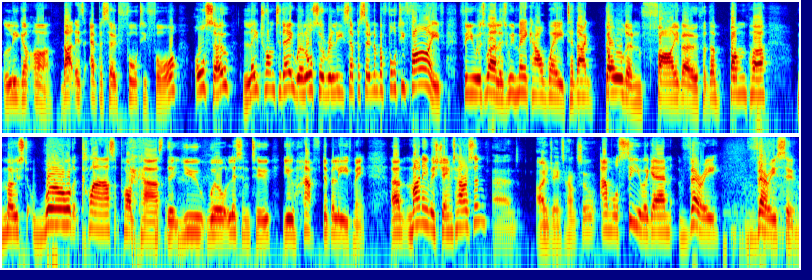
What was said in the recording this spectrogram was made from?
Liga 1. That is episode 44. Also, later on today, we'll also release episode number 45 for you as well as we make our way to that golden 5 0 for the bumper most world class podcast that you will listen to. You have to believe me. Um, my name is James Harrison, And I'm James Hansel. and we'll see you again very, very soon.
